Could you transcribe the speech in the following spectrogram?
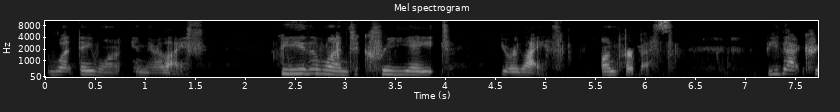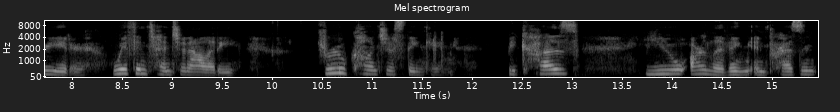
what they want in their life. Be the one to create your life on purpose. Be that creator with intentionality through conscious thinking because you are living in present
